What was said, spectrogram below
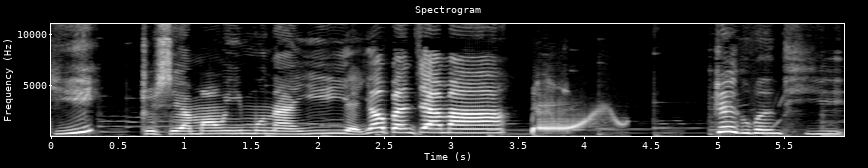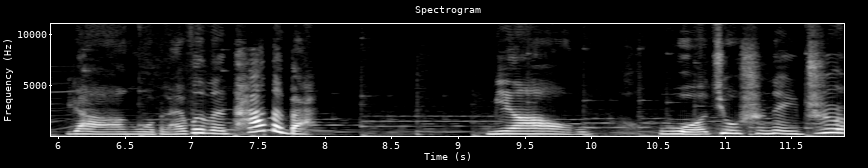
咦，这些猫咪木乃伊也要搬家吗？这个问题，让我们来问问他们吧。喵，我就是那只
